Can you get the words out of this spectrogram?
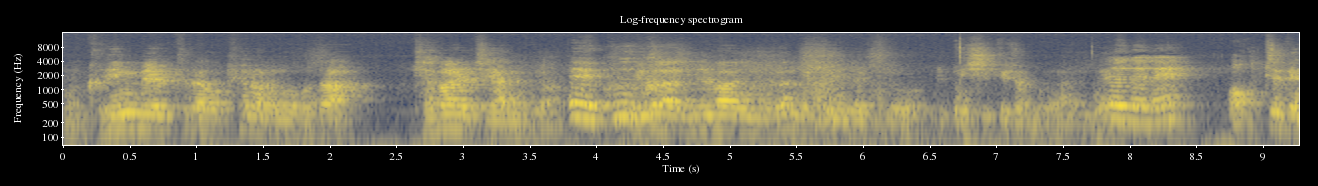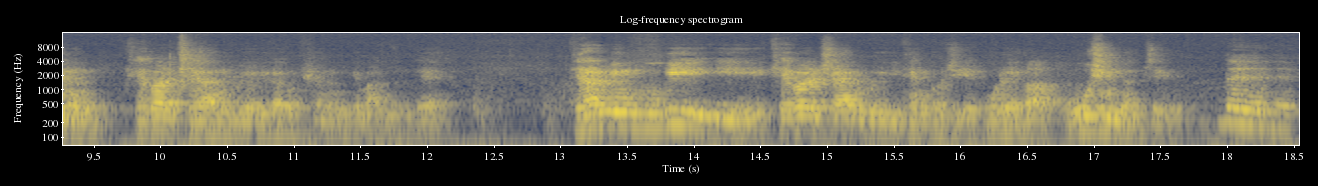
어, 그린벨트라고 표현하는 것보다 개발 제한 구역. 네, 그, 그 우리가 일반인들은 이제 그린벨트로 이렇게 쉽게 접근을 하는데 네네네. 억제되는 개발 제한 구역이라고 표현하는 게 맞는데 대한민국이 이 개발 제한 구역이 된 것이 올해가 50년째입니다. 네네네.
